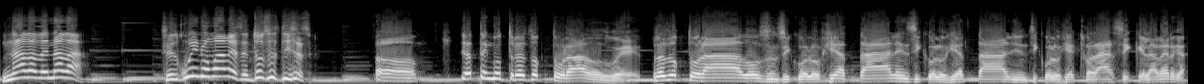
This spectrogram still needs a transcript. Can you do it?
Nada de nada. Dices, güey, no mames, entonces dices, Ah, ya tengo tres doctorados, güey. Tres doctorados en psicología tal, en psicología tal y en psicología clásica y la verga.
